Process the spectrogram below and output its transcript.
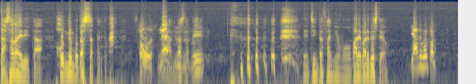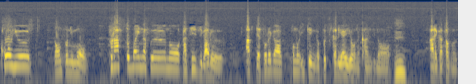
出さないでいた本音も出しちゃったりとか。そうですねありましたね。ね、ジンタさんにはもうバレバレでしたよ。いや、でもやっぱ、こういう、本当にもう、プラスとマイナスの立ち位置がある、あって、それが、この意見がぶつかり合うような感じの、うん。あれが多分、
